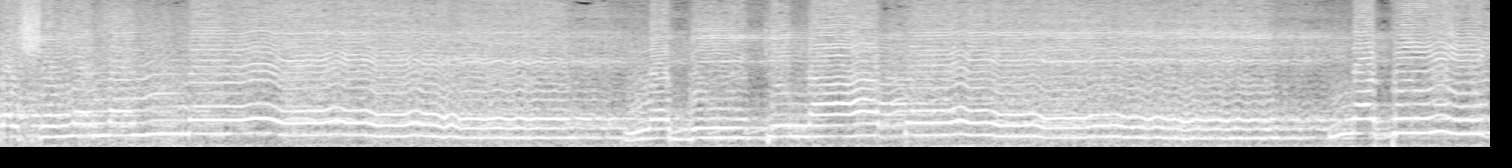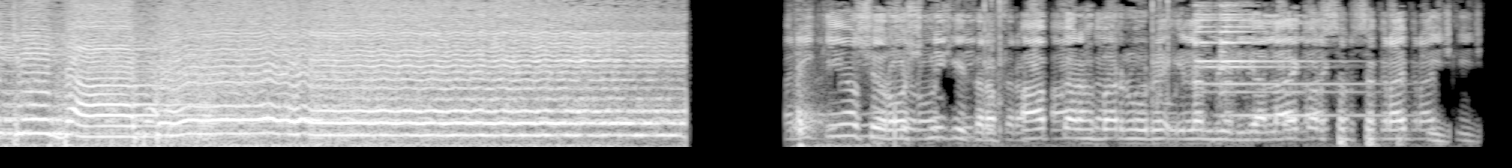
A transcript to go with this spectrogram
चश्म में नबी की नाते, नबी की बातें से रोशनी की तरफ़ आपका रहबर नूर इलम मीडिया लाइक और सब्सक्राइब कीजिए।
